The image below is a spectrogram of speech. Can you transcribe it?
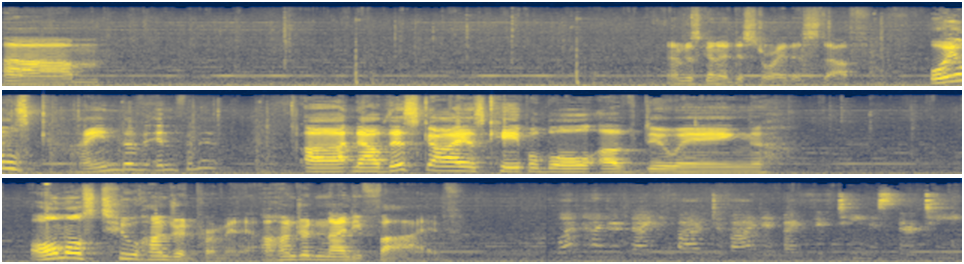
Um, I'm just going to destroy this stuff. Oil's kind of infinite. Uh, now, this guy is capable of doing almost 200 per minute, 195. 195 divided by 15 is 13.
